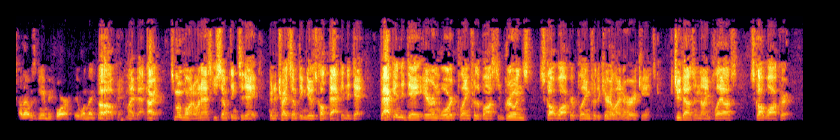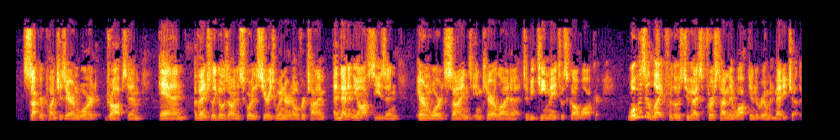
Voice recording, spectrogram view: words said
Oh, that was the game before they won that game. Oh, okay. My bad. All right. Let's move on. I want to ask you something today. I'm going to try something new. It's called Back in the Day. Back in the day, Aaron Ward playing for the Boston Bruins, Scott Walker playing for the Carolina Hurricanes. 2009 playoffs, Scott Walker sucker punches Aaron Ward, drops him, and eventually goes on to score the series winner in overtime. And then in the offseason, Aaron Ward signs in Carolina to be teammates with Scott Walker. What was it like for those two guys the first time they walked in the room and met each other?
